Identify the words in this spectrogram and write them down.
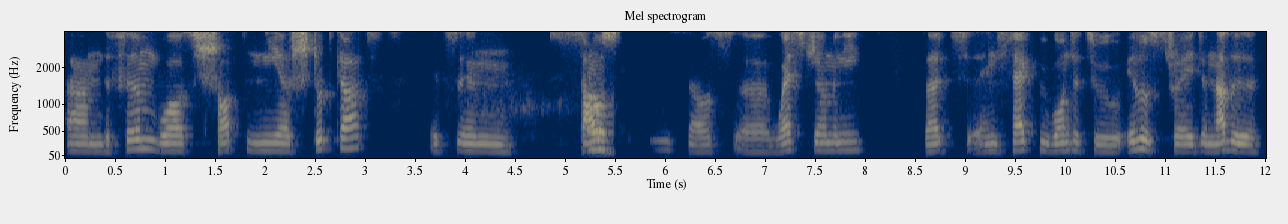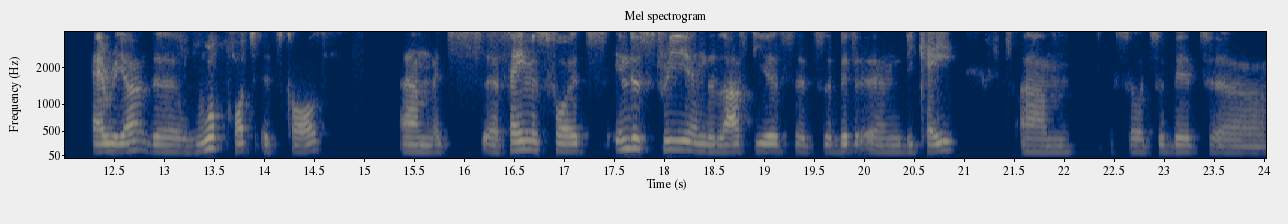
Um, the film was shot near Stuttgart. It's in south, south uh, west Germany. But in fact, we wanted to illustrate another area, the Ruhrpott it's called. Um, it's uh, famous for its industry. In the last years, it's a bit in decay. Um, so it's a bit uh,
